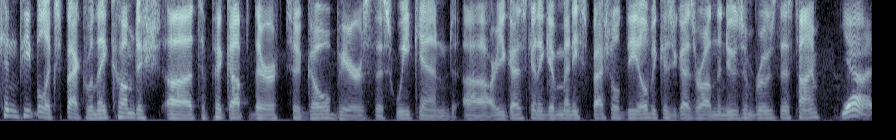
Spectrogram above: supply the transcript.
can people expect when they come to sh- uh, to pick up their to go beers this weekend? Uh, are you guys going to give them any special deal because you guys are on the news and brews this time? Yeah,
